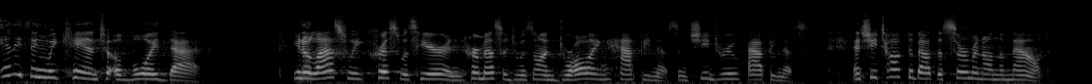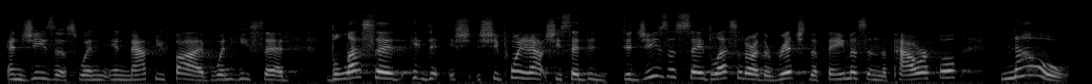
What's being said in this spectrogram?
anything we can to avoid that. You know, last week Chris was here and her message was on drawing happiness, and she drew happiness. And she talked about the Sermon on the Mount and Jesus when in Matthew 5 when he said, Blessed, he, she pointed out, she said, did, did Jesus say, Blessed are the rich, the famous, and the powerful? No.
